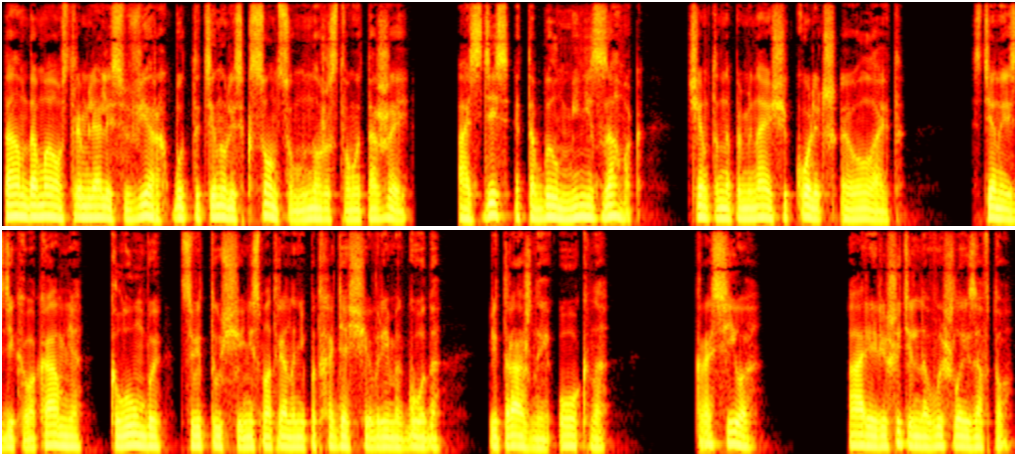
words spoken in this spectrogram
Там дома устремлялись вверх, будто тянулись к солнцу множеством этажей. А здесь это был мини-замок, чем-то напоминающий колледж Эолайт. Стены из дикого камня, клумбы, цветущие, несмотря на неподходящее время года, витражные окна. Красиво. Ари решительно вышла из авто.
